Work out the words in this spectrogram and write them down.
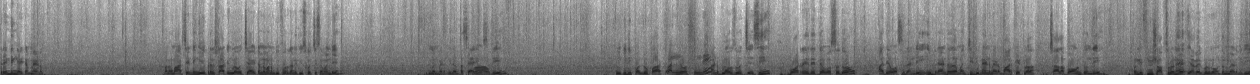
trending item madam. మనకు మార్చ్ ఎండింగ్ ఏప్రిల్ స్టార్టింగ్లో వచ్చే ఐటమ్ని మనం బిఫోర్గానే తీసుకొచ్చేసామండి. ఇదిగోండి మేడం ఇదంతా శారీ. వస్తుంది. మీకు ఇది పళ్ళు పార్ట్ పళ్ళు వస్తుంది. అండ్ బ్లౌజ్ వచ్చేసి బార్డర్ ఏదైతే వస్తుందో అదే వస్తుందండి. ఈ బ్రాండ్ మంచి డిమాండ్ మేడం మార్కెట్లో. చాలా బాగుంటుంది. ఓన్లీ ఫ్యూ షాప్స్లోనే అవైలబుల్గా ఉంటుంది మేడం ఇది.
